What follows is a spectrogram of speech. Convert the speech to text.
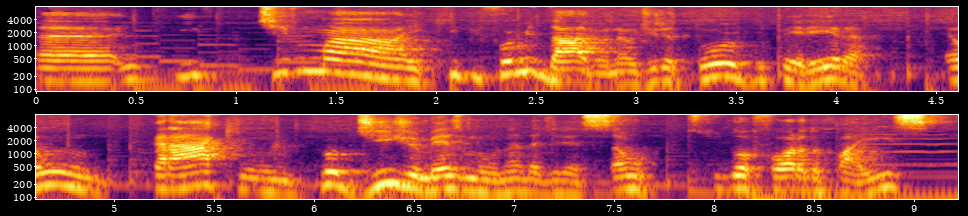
É, e, e tive uma equipe formidável, né? O diretor Gui Pereira é um craque, um prodígio mesmo né, da direção, estudou fora do país.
